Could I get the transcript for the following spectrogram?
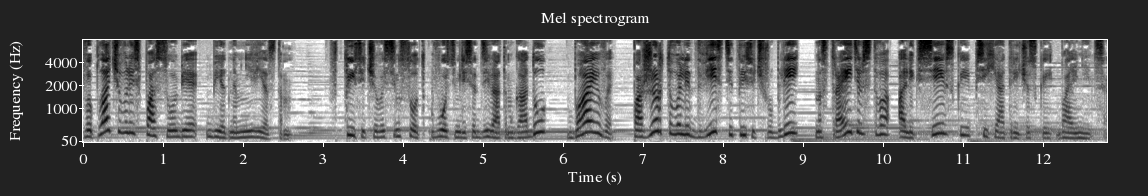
выплачивались пособия бедным невестам. В 1889 году Баевы пожертвовали 200 тысяч рублей на строительство Алексеевской психиатрической больницы.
